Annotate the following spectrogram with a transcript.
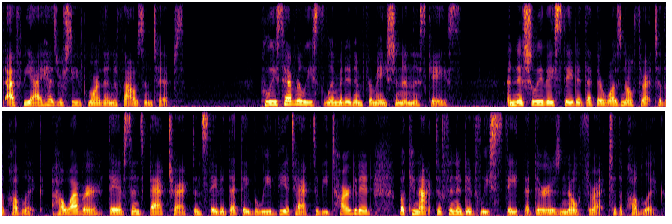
The FBI has received more than 1,000 tips. Police have released limited information in this case. Initially, they stated that there was no threat to the public. However, they have since backtracked and stated that they believe the attack to be targeted, but cannot definitively state that there is no threat to the public.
